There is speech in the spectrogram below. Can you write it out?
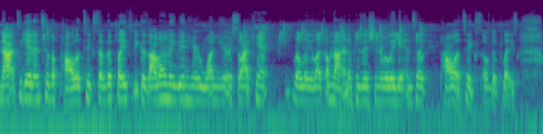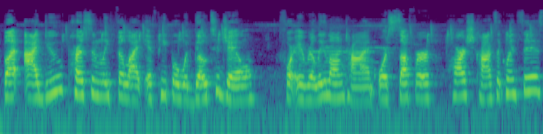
not to get into the politics of the place because I've only been here one year, so I can't really, like, I'm not in a position to really get into politics of the place. But I do personally feel like if people would go to jail for a really long time or suffer harsh consequences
